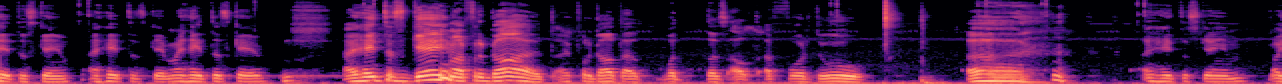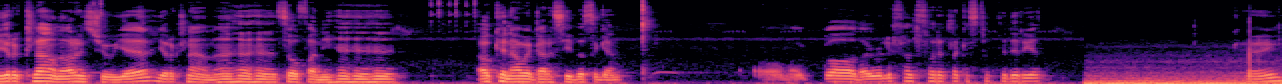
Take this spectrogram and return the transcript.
Hate this game. I hate this game. I hate this game. I hate this game. I forgot. I forgot that what does Alt F4 do. Uh, I hate this game. Oh, you're a clown, aren't you? Yeah, you're a clown. so funny. okay, now I gotta see this again. Oh my god, I really fell for it like a stupid idiot. Okay.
